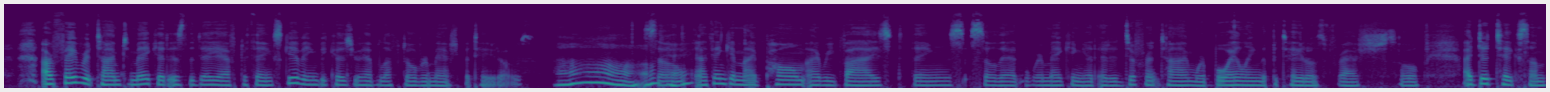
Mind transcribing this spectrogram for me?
our favorite time to make it is the day after Thanksgiving because you have leftover mashed potatoes. Oh, okay. So I think in my poem I revised things so that we're making it at a different time. We're boiling the potatoes fresh. So I did take some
